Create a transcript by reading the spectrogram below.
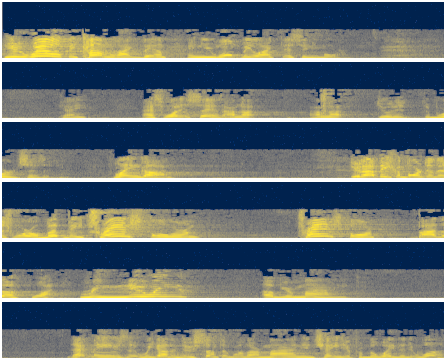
you will become like them, and you won't be like this anymore. Okay? That's what it says. I'm not, I'm not doing it, the word says it. Blame God. Do not be conformed to this world, but be transformed, transformed by the what? Renewing of your mind. That means that we got to do something with our mind and change it from the way that it was.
